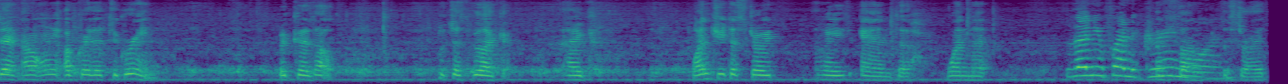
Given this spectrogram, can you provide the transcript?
Then I'll only upgrade it to green. Because I'll it'll just be like like one tree destroyed and uh, one that Then you find a the green one. destroyed.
